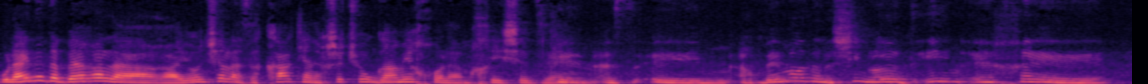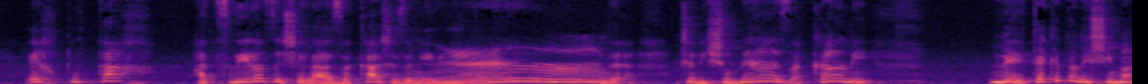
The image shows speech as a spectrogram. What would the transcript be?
אולי נדבר על הרעיון של אזעקה, כי אני חושבת שהוא גם יכול להמחיש את זה. כן, אז אה, הרבה מאוד אנשים לא יודעים איך, אה, איך פותח הצליל הזה של האזעקה, שזה מין... כשאני שומע אזעקה, אני נעתק את הנשימה.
